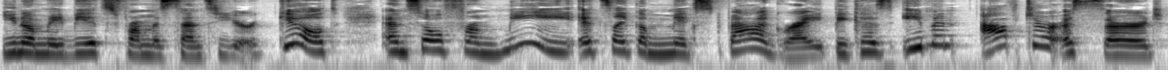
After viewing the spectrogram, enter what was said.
you know, maybe it's from a sense of your guilt. And so for me, it's like a mixed bag, right? Because even after a surge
